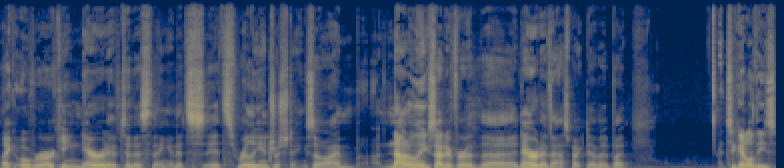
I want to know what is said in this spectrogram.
like overarching narrative to this thing, and it's it's really interesting. So I'm not only excited for the narrative aspect of it, but to get all these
